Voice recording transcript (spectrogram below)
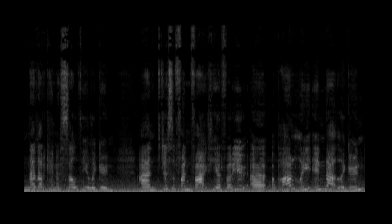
another kind of silty lagoon and just a fun fact here for you, uh, apparently in that lagoon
